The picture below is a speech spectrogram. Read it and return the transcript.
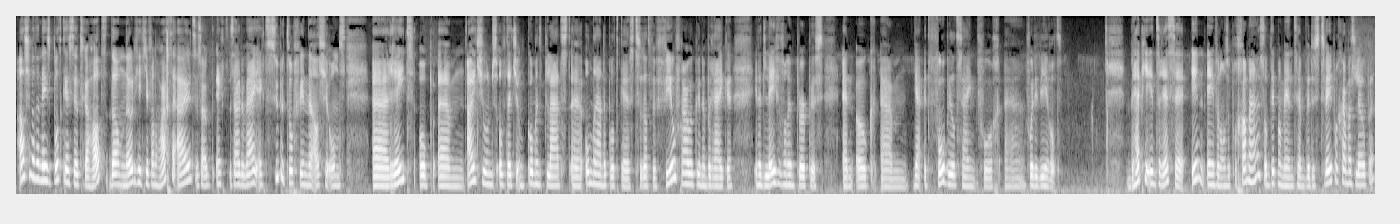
Als je wat aan deze podcast hebt gehad, dan nodig ik je van harte uit. Zou ik echt, zouden wij echt super tof vinden als je ons uh, rate op um, iTunes of dat je een comment plaatst uh, onderaan de podcast, zodat we veel vrouwen kunnen bereiken in het leven van hun purpose en ook um, ja, het voorbeeld zijn voor, uh, voor de wereld. Heb je interesse in een van onze programma's? Op dit moment hebben we dus twee programma's lopen.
